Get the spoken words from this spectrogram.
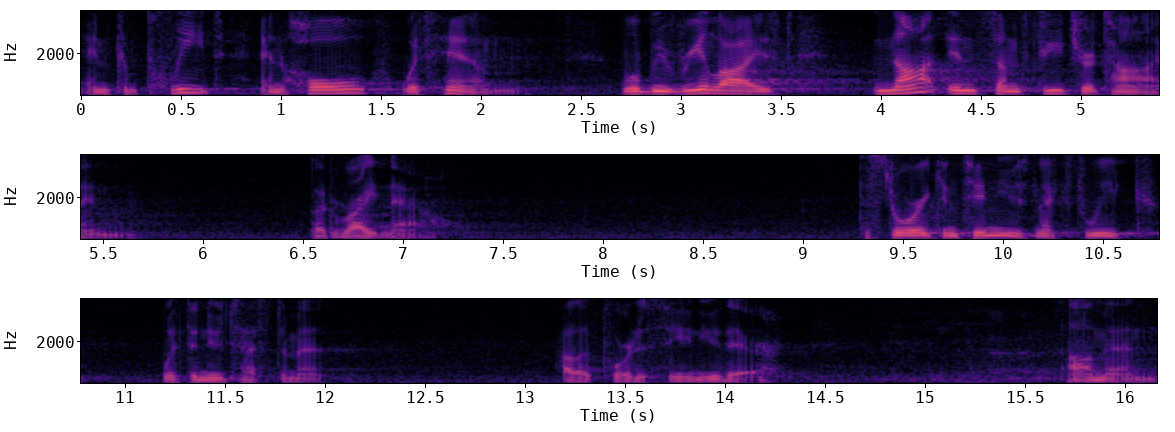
and complete and whole with Him, will be realized not in some future time, but right now. The story continues next week with the New Testament. I look forward to seeing you there. Amen.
